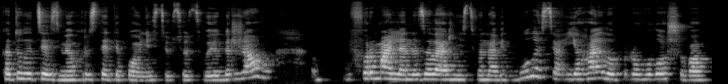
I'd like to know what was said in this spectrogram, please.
католицизм і охрестити повністю всю свою державу. Формальна незалежність вона відбулася. Ягайло проголошував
